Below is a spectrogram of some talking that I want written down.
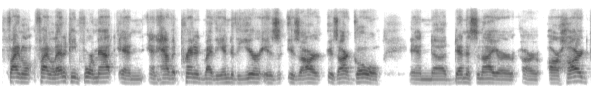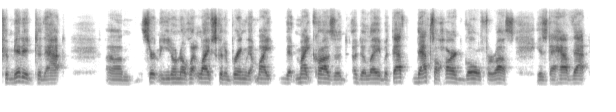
final final editing format and and have it printed by the end of the year is is our is our goal and uh, Dennis and I are are are hard committed to that um, certainly, you don't know what life's going to bring that might that might cause a, a, delay, but that that's a hard goal for us is to have that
